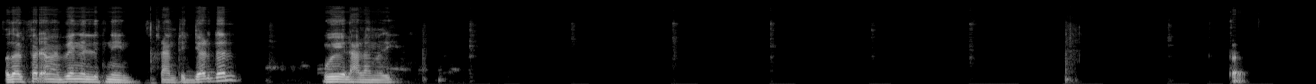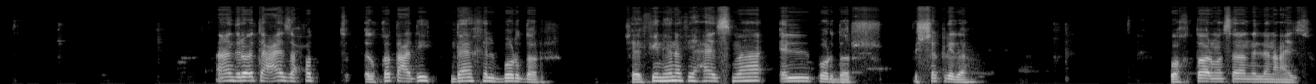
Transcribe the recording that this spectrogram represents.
فده الفرق ما بين الاتنين. علامة الجردل والعلامة دي. أنا دلوقتي عايز أحط القطعة دي داخل border شايفين هنا في حاجة اسمها ال border بالشكل ده. وأختار مثلا اللي أنا عايزه.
